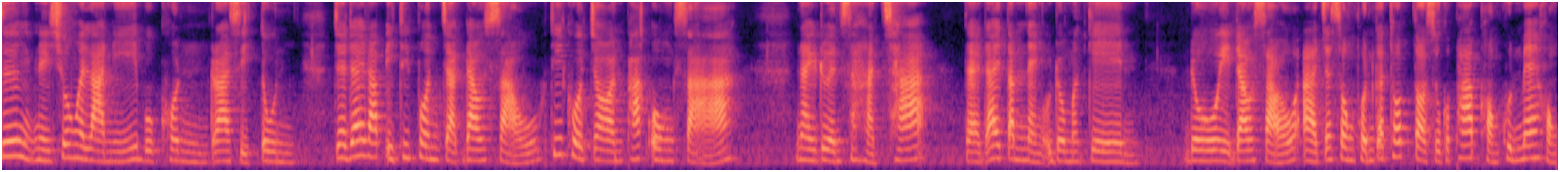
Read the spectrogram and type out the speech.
ซึ่งในช่วงเวลานี้บุคคลราศีตุลจะได้รับอิทธิพลจากดาวเสาร์ที่โคจรพักองศา ในเรือนสหัชชะ แต่ได้ตำแหน่งอุดมเกณฑ์ โดยดาวเสาร์อาจจะส่งผลกระทบต่อสุขภาพของคุณแม่ของ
